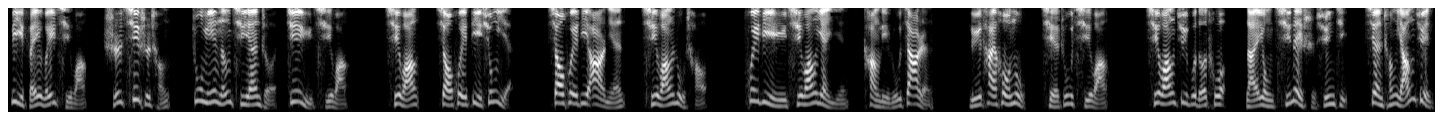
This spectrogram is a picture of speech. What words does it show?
立肥为齐王，时七十城，诸民能其言者，皆与齐王。齐王孝惠弟兄也。孝惠第二年，齐王入朝，惠帝与齐王宴饮，伉俪如家人。吕太后怒，且诛齐王。齐王拒不得脱，乃用其内史勋记，献城阳郡，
